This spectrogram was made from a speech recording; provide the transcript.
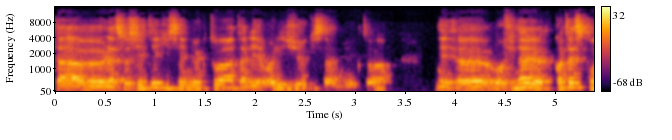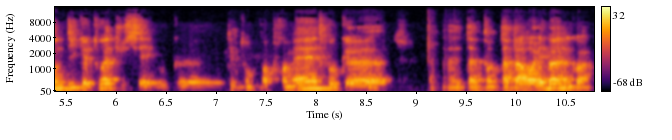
tu as la société qui sait mieux que toi, tu as les religieux qui savent mieux que toi. Mais au final, quand est-ce qu'on te dit que toi tu sais, ou que tu es ton propre maître, ou que ta, ta, parole est bonne, quoi.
